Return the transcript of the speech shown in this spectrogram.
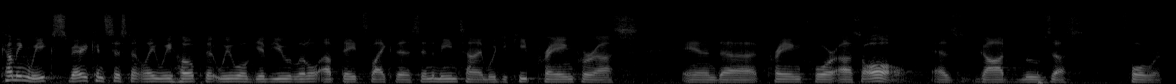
coming weeks, very consistently, we hope that we will give you little updates like this. In the meantime, would you keep praying for us and uh, praying for us all as God moves us forward?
